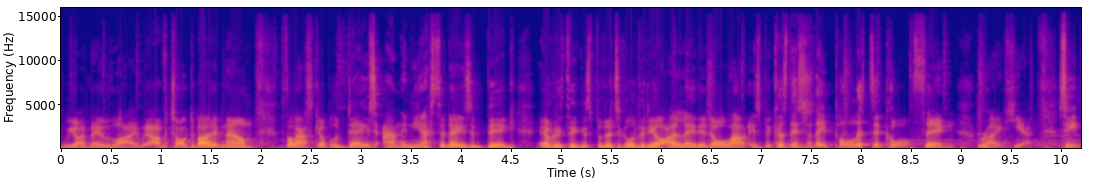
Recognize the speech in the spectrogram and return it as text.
we are they lie. We, I've talked about it now for the last couple of days, and in yesterday's big Everything is Political video, I laid it all out. It's because this is a political thing right here. See,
